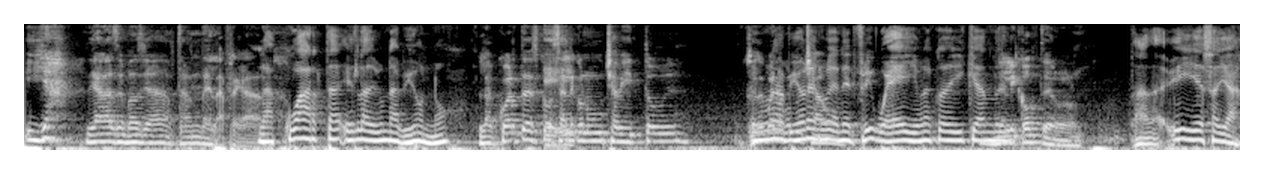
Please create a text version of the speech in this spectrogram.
y ya ya las demás ya están de la fregada La cuarta es la de un avión, ¿no? la cuarta es cuando sale con un chavito güey En Sale un avión en, chavo. en el freeway, una cosa ahí que anda. de helicóptero Y esa ya.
